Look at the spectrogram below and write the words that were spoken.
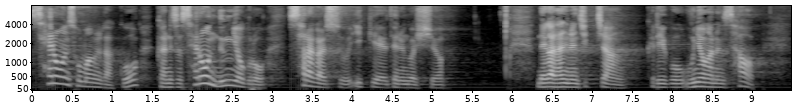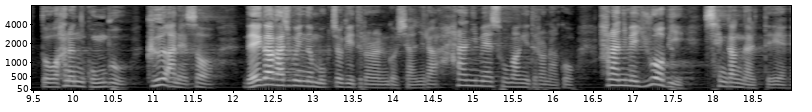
새로운 소망을 갖고 그 안에서 새로운 능력으로 살아갈 수 있게 되는 것이죠. 내가 다니는 직장, 그리고 운영하는 사업, 또 하는 공부, 그 안에서 내가 가지고 있는 목적이 드러나는 것이 아니라 하나님의 소망이 드러나고 하나님의 유업이 생각날 때에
